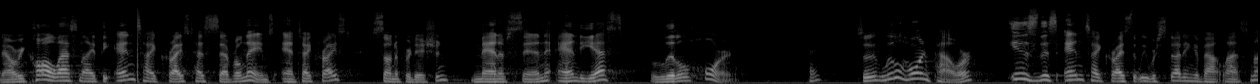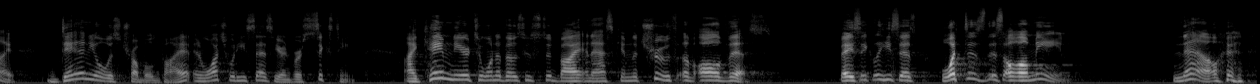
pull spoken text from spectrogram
Now, recall last night the Antichrist has several names Antichrist, son of perdition, man of sin, and yes, little horn. Okay? So, this little horn power is this Antichrist that we were studying about last night. Daniel was troubled by it, and watch what he says here in verse 16. I came near to one of those who stood by and asked him the truth of all this. Basically, he says, What does this all mean? Now,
